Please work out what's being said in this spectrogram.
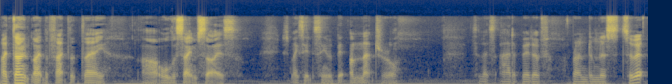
I don't like the fact that they are all the same size. Just makes it seem a bit unnatural. So let's add a bit of randomness to it.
